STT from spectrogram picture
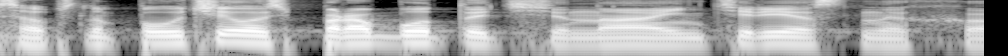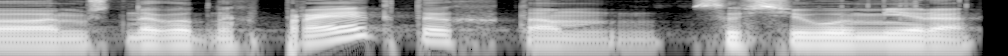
Собственно, получилось поработать на интересных э, международных проектах там со всего мира.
